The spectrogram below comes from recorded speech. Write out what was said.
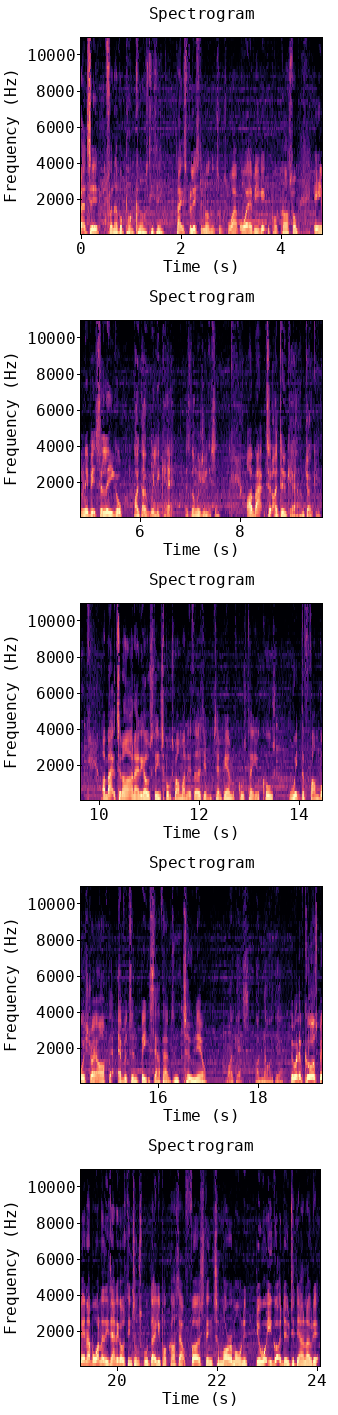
That's it for another podcasty thing. Thanks for listening on the Talksport app or wherever you get your podcast from. Even if it's illegal, I don't really care, as long as you listen. I'm back to. I do care, I'm joking. I'm back tonight on Andy Goldstein, Sports Bar Monday 30 from 10pm. Of course, take your calls with the Fun Boy straight after Everton beat Southampton 2 0. My guess, I've no idea. There will, of course, be another one of these Andy Goldstein Talksport daily podcasts out first thing tomorrow morning. Do what you got to do to download it,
